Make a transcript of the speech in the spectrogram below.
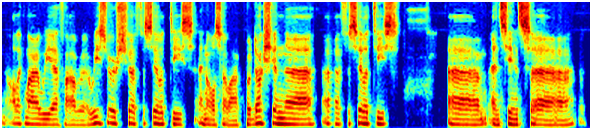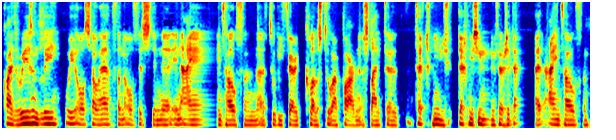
In Alkmaar, we have our research facilities and also our production facilities. Um, and since uh, quite recently, we also have an office in, uh, in Eindhoven uh, to be very close to our partners, like the Technische Universiteit Eindhoven.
